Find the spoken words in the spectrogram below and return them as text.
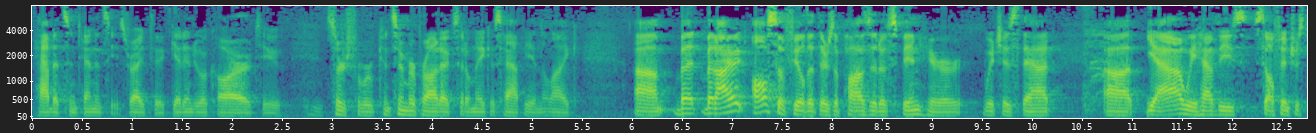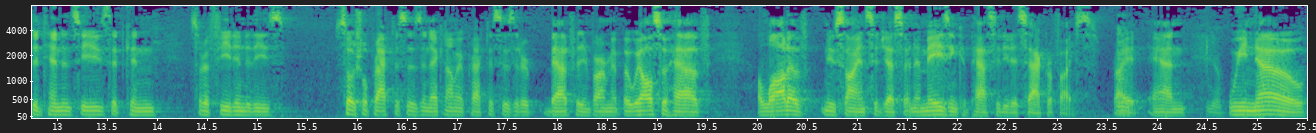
habits and tendencies, right? To get into a car, to search for consumer products that'll make us happy and the like. Um, but but I also feel that there's a positive spin here, which is that uh, yeah, we have these self-interested tendencies that can sort of feed into these social practices and economic practices that are bad for the environment. But we also have a lot of new science suggests an amazing capacity to sacrifice, right? Mm. And yeah. we know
